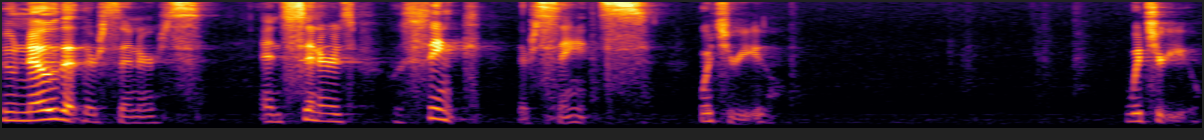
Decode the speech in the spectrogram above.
who know that they're sinners, and sinners who think they're saints. Which are you? Which are you?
